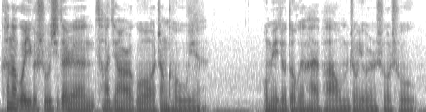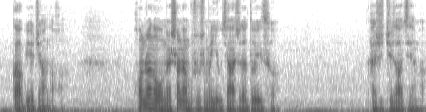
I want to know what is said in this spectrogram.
看到过一个熟悉的人擦肩而过，张口无言，我们也就都会害怕，我们中有人说出告别这样的话。慌张的我们商量不出什么有价值的对策，还是去道歉吧，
